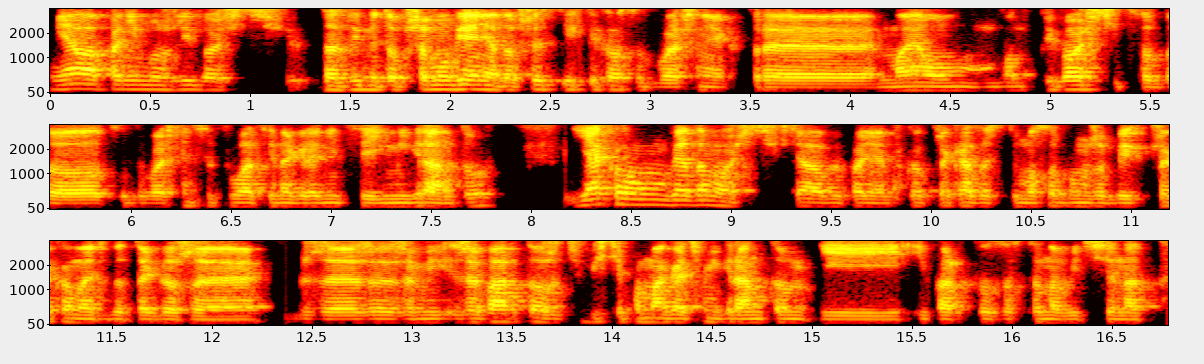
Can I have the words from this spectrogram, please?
miała Pani możliwość, nazwijmy to, przemówienia do wszystkich tych osób właśnie, które mają wątpliwości co do, co do właśnie sytuacji na granicy imigrantów, jaką wiadomość chciałaby Pani na przykład przekazać tym osobom, żeby ich przekonać do tego, że, że, że, że, że warto rzeczywiście pomagać migrantom i, i warto zastanowić się nad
